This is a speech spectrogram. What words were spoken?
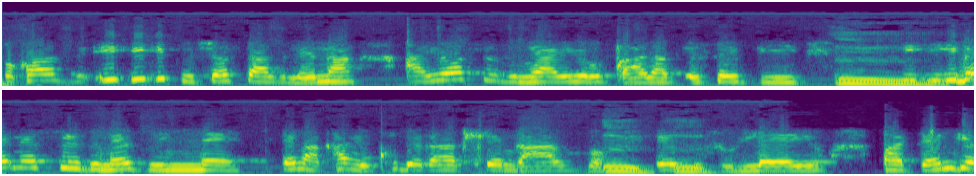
because i- i- ibisho stars lena ayosizini yayo yokuqala ku-sab I- ibe neesizini ezine engakhange iqhube kakuhle ngazo ezidlulileyo but then ke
